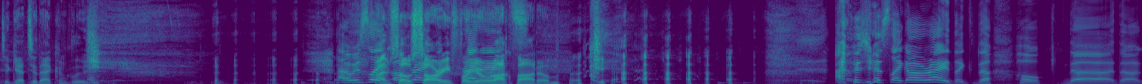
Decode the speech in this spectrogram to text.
to get to that conclusion. I was like, I'm "Oh, so right, sorry for your rock bottom. I was just like, all right, like the whole the the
